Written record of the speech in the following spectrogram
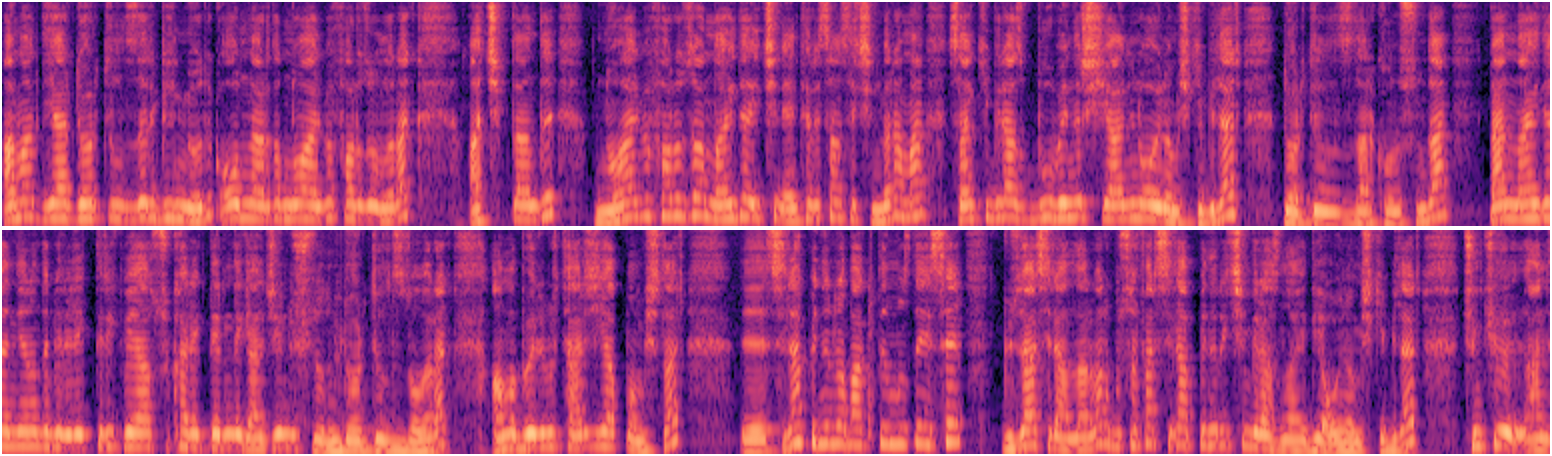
Ama diğer 4 yıldızları bilmiyorduk. Onlar da Noel ve Faruzan olarak açıklandı. Noel ve Faruzan Nahida için enteresan seçimler ama sanki biraz bu banner Xiaoyu'nu oynamış gibiler 4 yıldızlar konusunda. Ben Nahida'nın yanında bir elektrik veya su karakterinde geleceğini düşünüyordum 4 yıldızlı olarak. Ama böyle bir tercih yapmamışlar. Ee, silah bannerına baktığımızda ise güzel silahlar var. Bu sefer silah banner için biraz Nahida'ya oynamış gibiler. Çünkü hani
